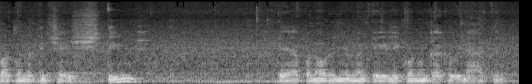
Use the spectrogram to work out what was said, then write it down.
bago natin siya i-steam. Kaya panoorin nyo lang kay Eli kung anong gagawin natin.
